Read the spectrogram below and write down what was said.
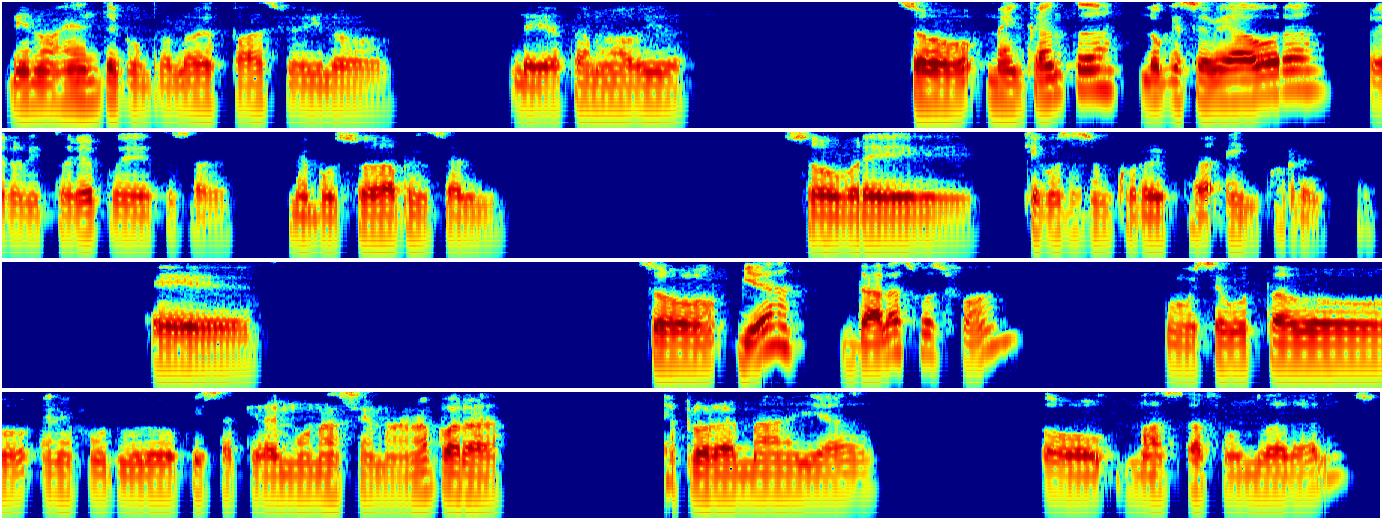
vino gente, compró los espacios y lo, le dio esta nueva vida. So, me encanta lo que se ve ahora, pero la historia, pues, tú sabes, me puso a pensar sobre qué cosas son correctas e incorrectas. Eh, so, yeah, Dallas was fun. Me hubiese gustado en el futuro quizás quedarme una semana para explorar más allá o más a fondo a Dallas.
